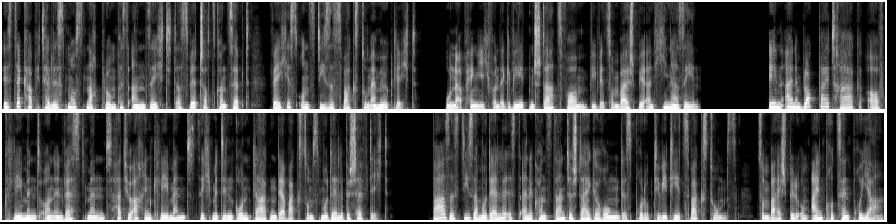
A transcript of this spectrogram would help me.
ist der Kapitalismus nach Plumpes Ansicht das Wirtschaftskonzept, welches uns dieses Wachstum ermöglicht, unabhängig von der gewählten Staatsform, wie wir zum Beispiel an China sehen. In einem Blogbeitrag auf Clement on Investment hat Joachim Clement sich mit den Grundlagen der Wachstumsmodelle beschäftigt. Basis dieser Modelle ist eine konstante Steigerung des Produktivitätswachstums, zum Beispiel um ein Prozent pro Jahr.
